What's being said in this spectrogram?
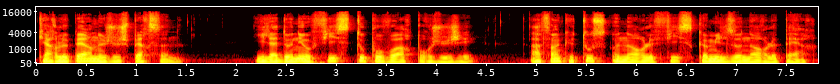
Car le Père ne juge personne. Il a donné au Fils tout pouvoir pour juger, afin que tous honorent le Fils comme ils honorent le Père.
